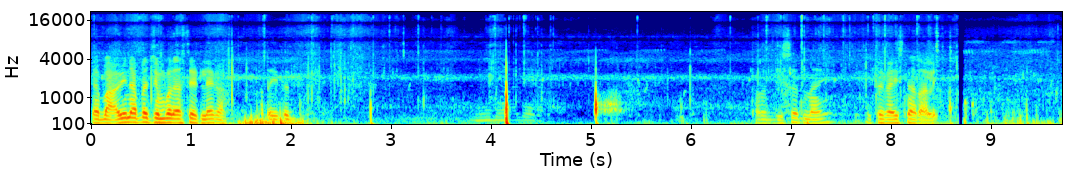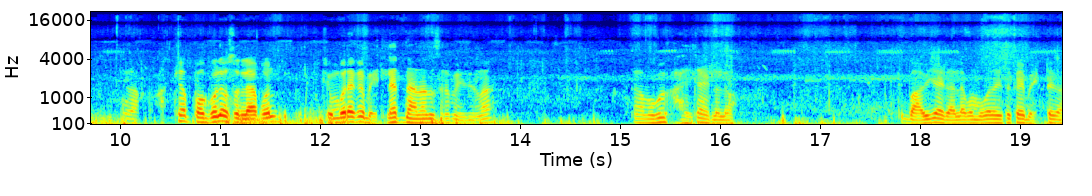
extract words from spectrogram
त्या बावीने आपला चिंबर जास्त भेटलाय का? आता इथं तर दिसत नाही. इथं काहीच नाही आले अख्ख्या पगोल्या उसरल्या आपण. शंभर काही भेटल्यात ना आता दुसऱ्या भेटलेला तर बघू खालच्या भेटलेलो ते बावीच्या भेटला पण बघा इथं काही भेटतं का?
